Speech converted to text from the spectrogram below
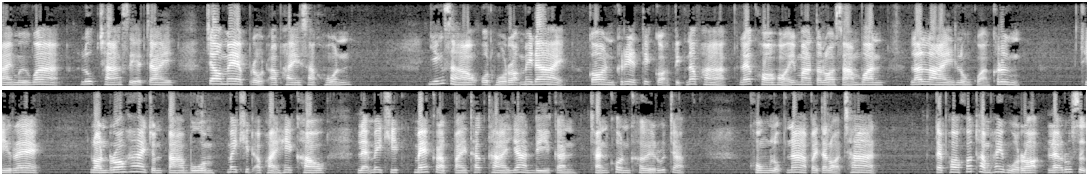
ลายมือว่าลูกช้างเสียใจ เจ้าแม่โปรดอภัยสักหน หญิงสาวอดหัวเราะไม่ได้ ก้อนเครียดที่เกาะติดหน้าผาก และคอหอยมาตลอดสามวัน ละลายลงกว่าครึ่ง ทีแรก หล่อนร้องไห้จนตาบวม ไม่คิดอภัยให้เขา และไม่คิดแม้กลับไปทักทายญาติดีกัน ฉันคนเคยรู้จัก คงหลบหน้าไปตลอดชาติ แต่พอเขาทำให้หัวเราะและรู้สึก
